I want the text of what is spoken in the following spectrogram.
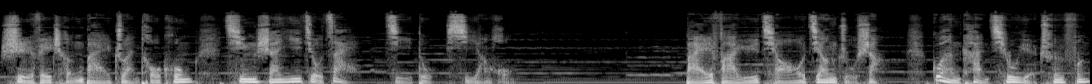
是非成败转头空，青山依旧在，几度夕阳红。白发渔樵江渚上，惯看秋月春风。”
